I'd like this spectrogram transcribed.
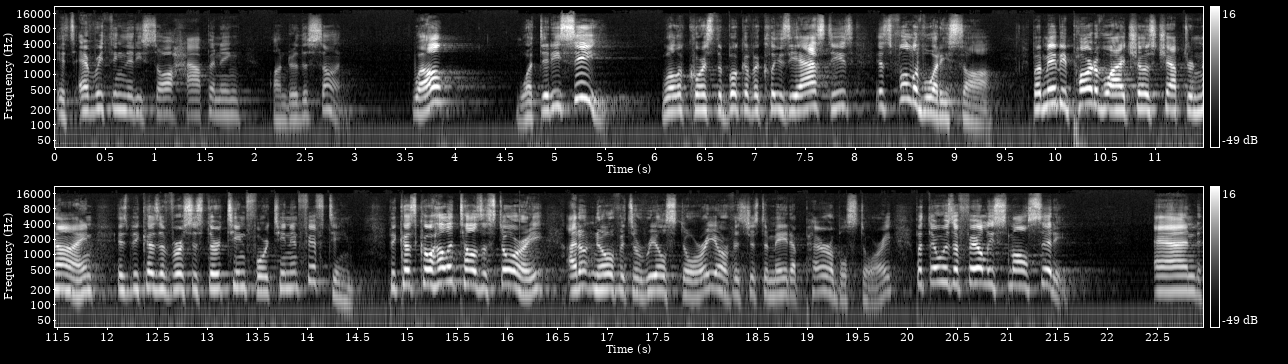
it's everything that he saw happening under the sun. Well, what did he see? Well, of course, the book of Ecclesiastes is full of what he saw. But maybe part of why I chose chapter 9 is because of verses 13, 14, and 15. Because Kohelet tells a story. I don't know if it's a real story or if it's just a made up parable story, but there was a fairly small city. And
